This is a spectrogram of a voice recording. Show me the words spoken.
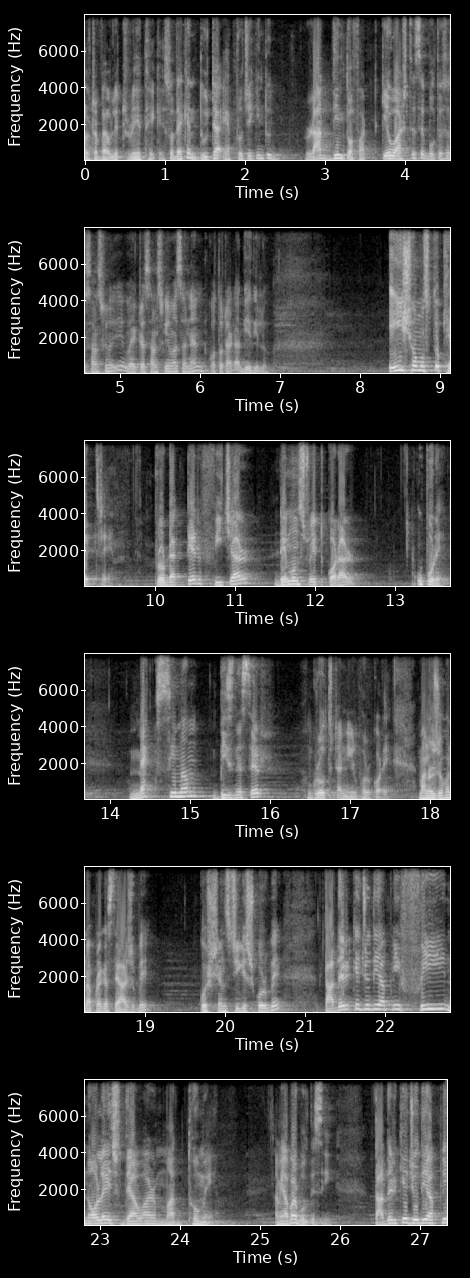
আলট্রাভায়োলেট রে থেকে। সো দেখেন, দুইটা অ্যাপ্রোচে কিন্তু রাত দিন তফাৎ। কেউ আসতেছে, বলতেছে সানস্ক্রিন একটা সানস্ক্রিন আছে, নেন, কত টাকা? দিয়ে দিল। এই সমস্ত ক্ষেত্রে প্রোডাক্টের ফিচার ডেমনস্ট্রেট করার উপরে ম্যাক্সিমাম বিজনেসের গ্রোথটা নির্ভর করে। মানুষ যখন আপনার কাছে আসবে কোয়েশ্চেন্স জিজ্ঞেস করবে, তাদেরকে যদি আপনি ফ্রি নলেজ দেওয়ার মাধ্যমে, আমি আবার বলতেছি, তাদেরকে যদি আপনি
